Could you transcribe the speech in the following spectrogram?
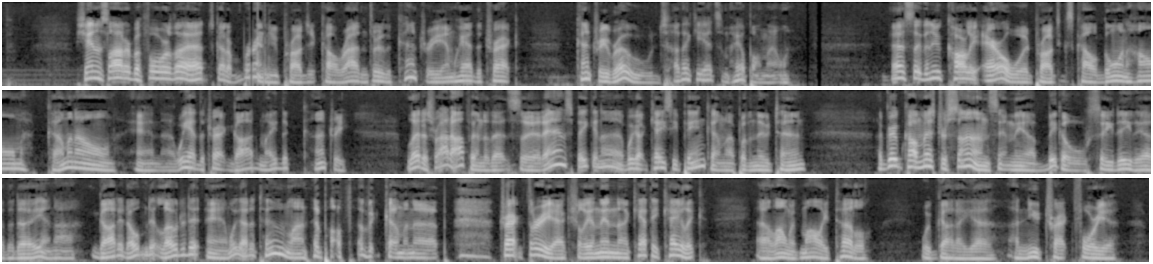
Shannon Slaughter before that's got a brand new project called Riding Through the Country, and we had the track Country Roads. I think he had some help on that one. Let's see, the new Carley Arrowood project's called Going Home, Coming On, and uh, we had the track God Made the Country led us right off into that set. And speaking of, we got Casey Penn coming up with a new tune. A group called Mr. Sun sent me a big old CD the other day, and I got it, opened it, loaded it, and we got a tune lined up off of it coming up. Track three, actually, and then uh, Kathy Kallick, uh, along with Molly Tuttle, we've got a uh, a new track for you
